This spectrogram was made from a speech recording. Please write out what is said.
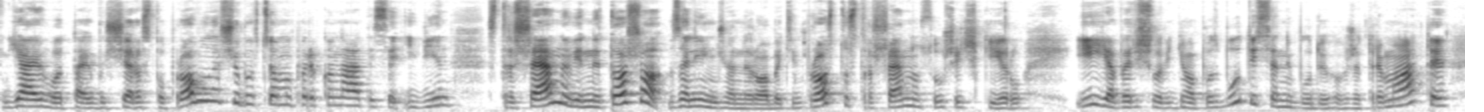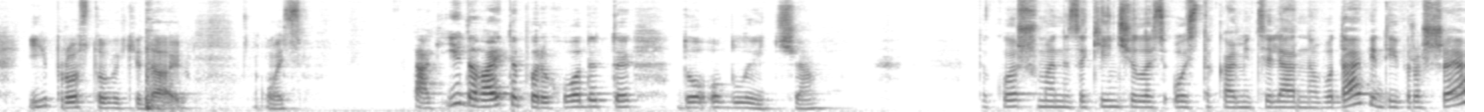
я його так би ще раз попробувала, щоб в цьому переконатися, і він страшенно, він не то, що взагалі нічого не робить, він просто страшенно сушить шкіру. І я вирішила від нього позбутися, не буду його вже тримати і просто викидаю. Ось. Так, і давайте переходити до обличчя. Також в мене закінчилась ось така міцелярна вода від Євроше.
